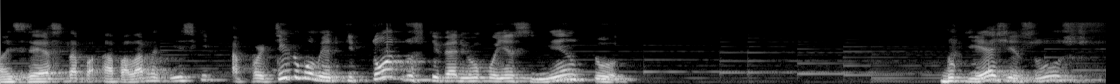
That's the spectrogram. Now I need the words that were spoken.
Mas esta a palavra diz que a partir do momento que todos tiverem o conhecimento do que é Jesus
